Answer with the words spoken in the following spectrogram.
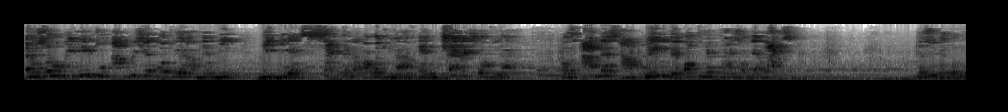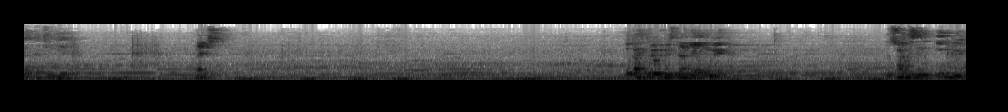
And so we need to appreciate what we have and be, be, be excited about what we have and cherish what we have. Because others are paying the ultimate price of their lives. Let's look at what we are getting here. Next. Look at three Christian young men. This one is in India,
